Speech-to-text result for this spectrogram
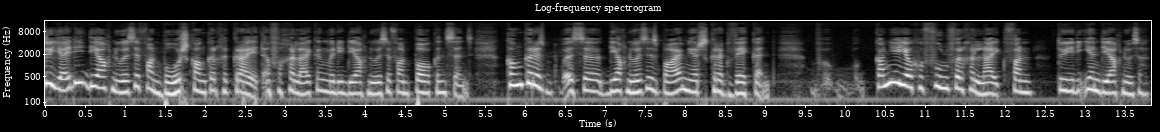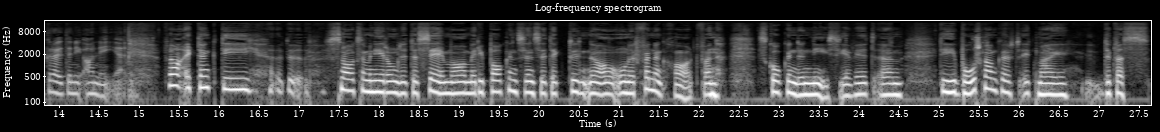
Toe jy die diagnose van borskanker gekry het in vergelyking met die diagnose van Parkinson's, kanker is is 'n diagnose is baie meer skrikwekkend. Kan jy jou gevoel vergelyk van toe jy die een diagnose gekry het en die ander een? Wel, ek dink die, die snaakse manier om dit te sê, maar met die Parkinsons het ek toe nou al ondervinding gehad van skokkende nuus. Jy weet, ehm um, die borskanker het my dit was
